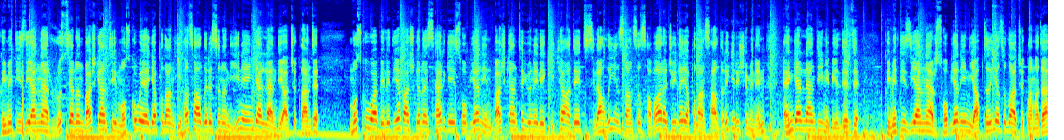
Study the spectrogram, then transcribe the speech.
Kıymetli izleyenler, Rusya'nın başkenti Moskova'ya yapılan İHA saldırısının yine engellendiği açıklandı. Moskova Belediye Başkanı Sergey Sobyanin başkente yönelik iki adet silahlı insansız hava aracıyla yapılan saldırı girişiminin engellendiğini bildirdi. Kıymetli izleyenler, Sobyanin yaptığı yazılı açıklamada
